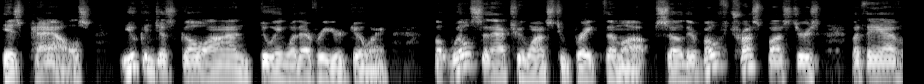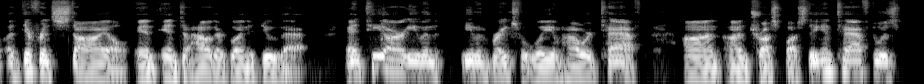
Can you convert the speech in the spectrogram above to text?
his pals, you can just go on doing whatever you're doing. But Wilson actually wants to break them up. So they're both trust busters, but they have a different style in, into how they're going to do that. And TR even, even breaks with William Howard Taft on, on trust busting. And Taft was,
